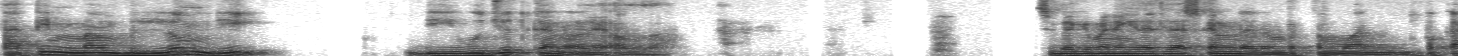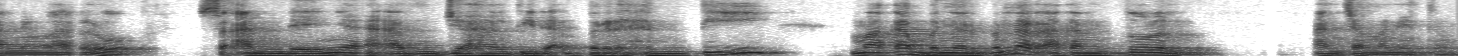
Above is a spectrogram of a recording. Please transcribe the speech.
tapi memang belum di, diwujudkan oleh Allah sebagaimana kita jelaskan dalam pertemuan pekan yang lalu, seandainya Abu Jahal tidak berhenti, maka benar-benar akan turun ancaman itu.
